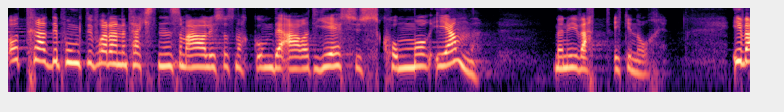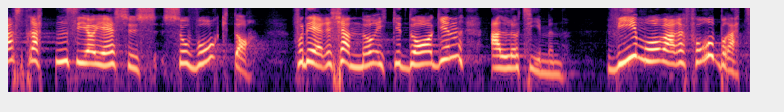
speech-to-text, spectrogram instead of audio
og tredje punktet fra denne teksten som jeg har lyst til å snakke om, det er at Jesus kommer igjen. Men vi vet ikke når. I vers 13 sier Jesus, 'Så våg da, for dere kjenner ikke dagen eller timen.' Vi må være forberedt,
